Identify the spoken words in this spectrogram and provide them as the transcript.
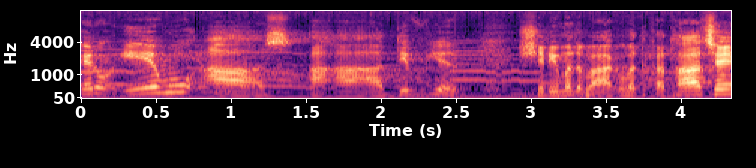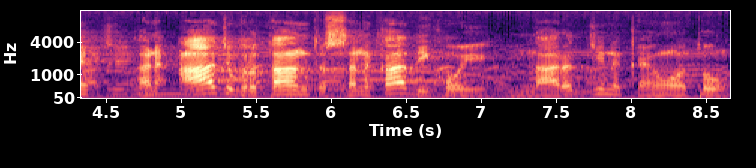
કર્યો. એવું આ આ આ દિવ્ય શ્રીમદ ભાગવત કથા છે. અને આ જ વૃતાંત સનકાદિકોએ નારદજીને કહ્યું હતું.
